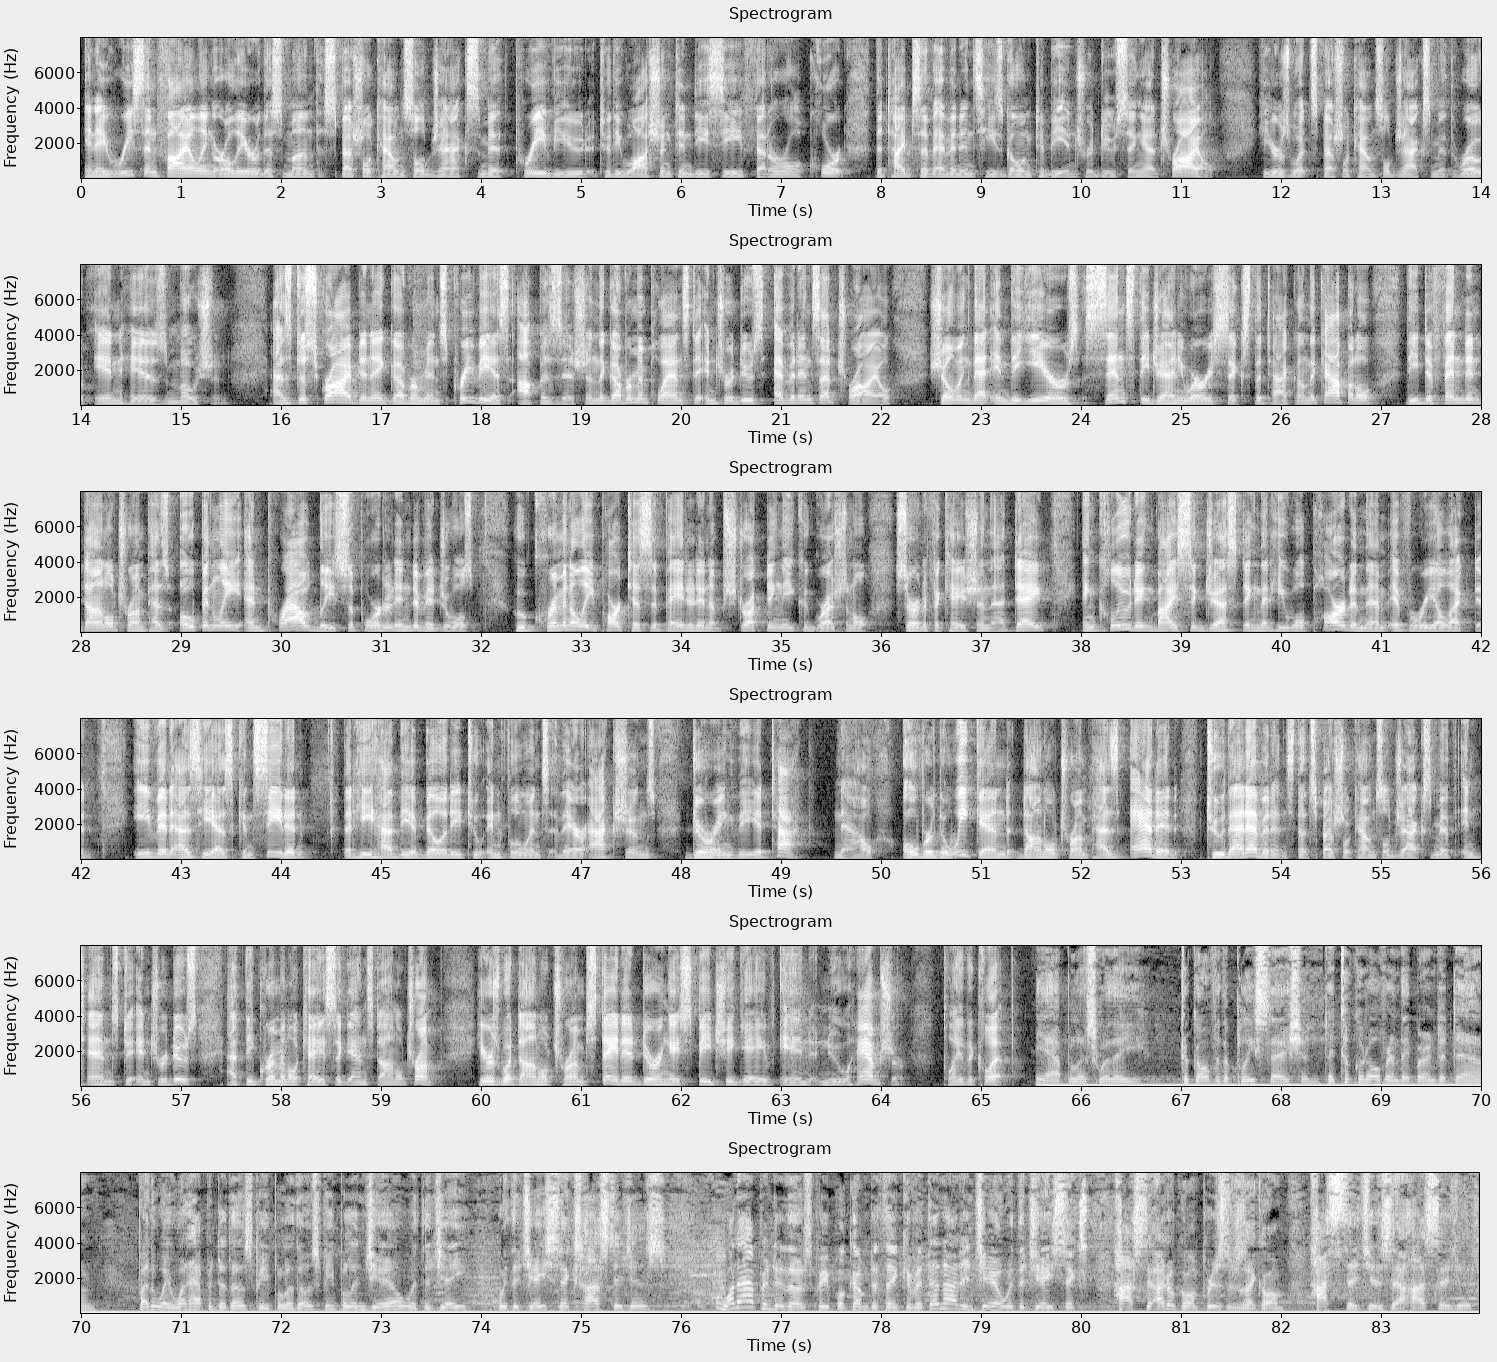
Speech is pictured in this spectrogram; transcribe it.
In a recent filing earlier this month, special counsel Jack Smith previewed to the Washington, D.C. federal court the types of evidence he's going to be introducing at trial. Here's what special counsel Jack Smith wrote in his motion. As described in a government's previous opposition, the government plans to introduce evidence at trial showing that in the years since the January 6th attack on the Capitol, the defendant Donald Trump has openly and proudly supported individuals who criminally participated in obstructing the congressional certification that day, including by suggesting that he will pardon them if reelected, even as he has conceded that he had the ability to influence their actions during the attack. Now, over the weekend, Donald Trump has added to that evidence that special counsel Jack Smith intends to introduce at the criminal case against Donald Trump. Here's what Donald Trump stated during a speech he gave in New Hampshire. Play the clip. Minneapolis, where they took over the police station, they took it over and they burned it down. By the way, what happened to those people? Are those people in jail with the J with the J6 hostages? What happened to those people? Come to think of it, they're not in jail with the J6 hostage. I don't call them prisoners; I call them hostages. They're hostages.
